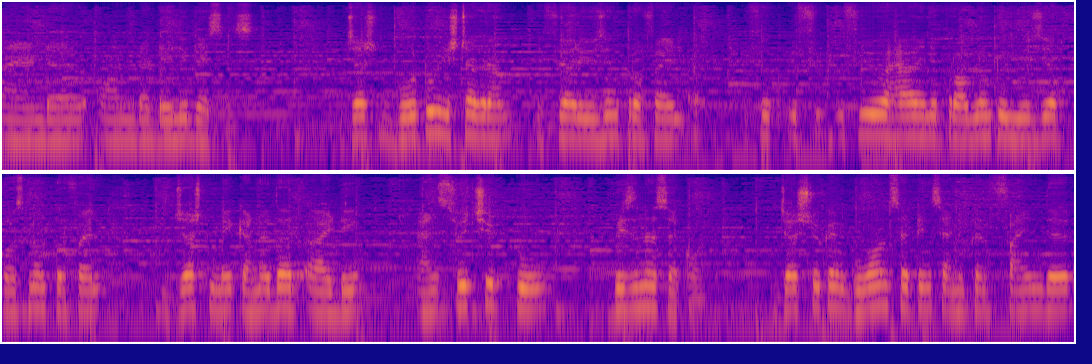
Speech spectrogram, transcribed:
and uh, on the daily basis. Just go to instagram if you are using profile. If you, if, if you have any problem to use your personal profile just make another id and switch it to business account. Just you can go on settings and you can find there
